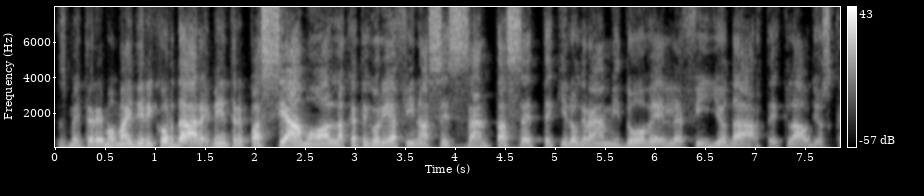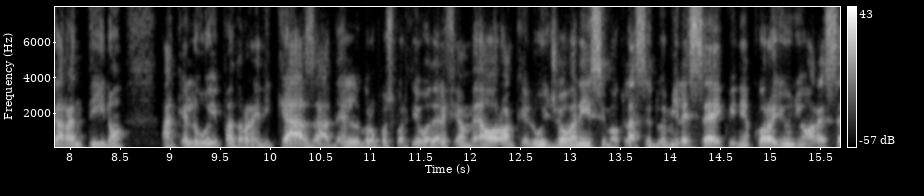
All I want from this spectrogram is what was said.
smetteremo mai di ricordare. Mentre passiamo alla categoria fino a 67 kg dove il figlio d'arte Claudio Scarantino anche lui padrone di casa del gruppo sportivo delle Fiamme Oro, anche lui giovanissimo, classe 2006, quindi ancora juniores,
